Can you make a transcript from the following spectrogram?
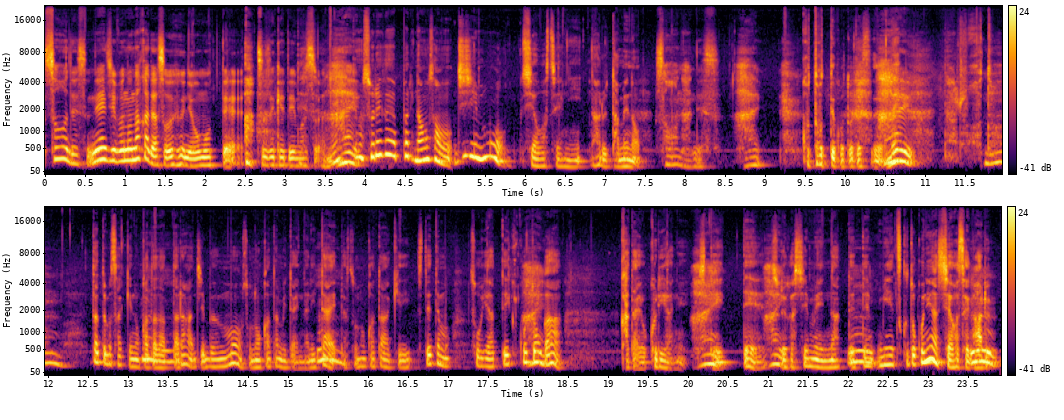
そうですね。自分の中ではそういうふうに思ってあ続けていま。ですすよね、はいでも。それがやっぱり奈緒さん自身も幸せになるためのそうなんです。はい。ことってことですよね。はい。なるほど、うん例えばさっきの方だったら、自分もその方みたいになりたい、うんでその方は切り捨ててもそうやっていくことが課題をクリアにしていって、はい。それが使命になってって、うん。見えつくとこには幸せがある、うん。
